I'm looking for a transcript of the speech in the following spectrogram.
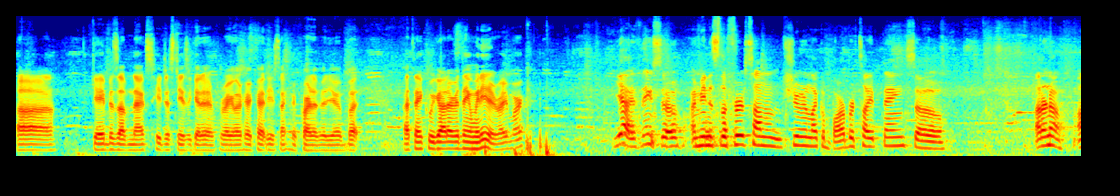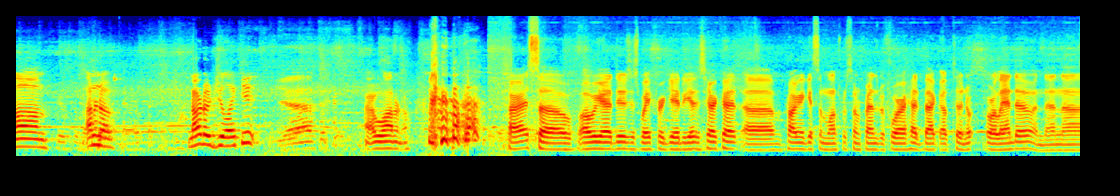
Uh, Gabe is up next. He just needs to get a regular haircut. He's not going to be part of the video, but I think we got everything we needed, right, Marc? Yeah, I think so. I mean, it's the first time I'm shooting like a barber type thing, so I don't know. Um, I don't know. Nardo, did you like it? Yeah. All right, well, I don't know. Alright, so all we gotta do is just wait for Gabe to get his haircut. Uh, I'm probably gonna get some lunch with some friends before I head back up to Orlando and then uh,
